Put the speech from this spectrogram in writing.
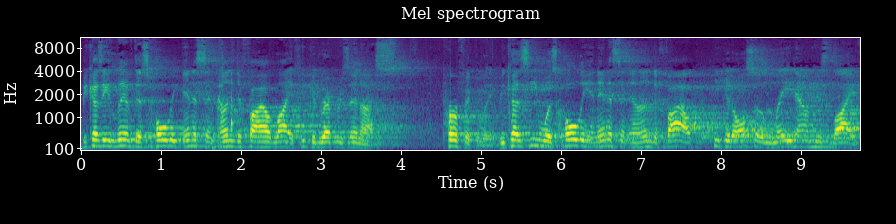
because he lived this holy, innocent, undefiled life, he could represent us perfectly. Because he was holy and innocent and undefiled, he could also lay down his life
